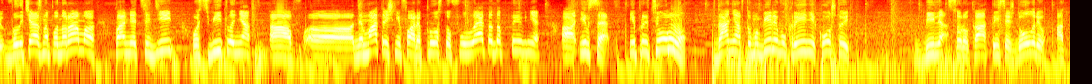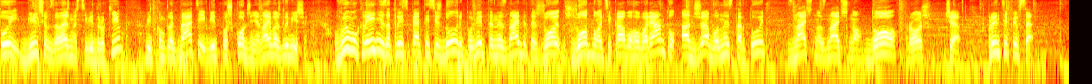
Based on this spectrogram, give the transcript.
величезна панорама, пам'ять сидінь, освітлення, а, а, не матричні фари, просто full LED адаптивні а, і все. І при цьому дані автомобілі в Україні коштують біля 40 тисяч доларів, а то й більше в залежності від років, від комплектації, від пошкодження. Найважливіше. Ви в Україні за 35 тисяч доларів, повірте, не знайдете жодного цікавого варіанту, адже вони стартують значно значно дорожче. Принципі, все.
